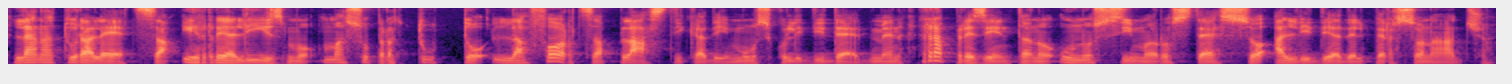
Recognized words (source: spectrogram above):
la naturalezza, il realismo, ma soprattutto la forza plastica dei muscoli di Deadman rappresentano un ossimoro stesso all'idea del personaggio.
